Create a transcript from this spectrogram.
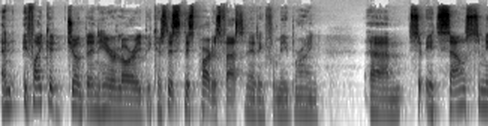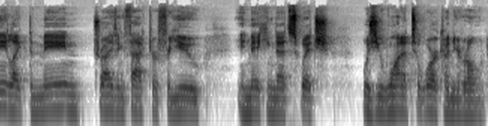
And if I could jump in here, Laurie, because this this part is fascinating for me, Brian. Um, so it sounds to me like the main driving factor for you in making that switch was you wanted to work on your own.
